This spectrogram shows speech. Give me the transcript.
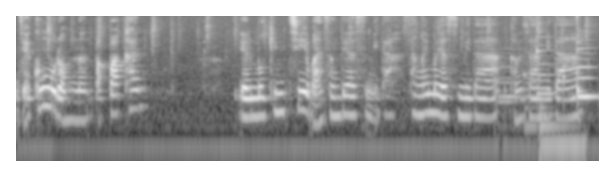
이제 국물 없는 빡빡한 열무 김치 완성되었습니다. 상의모였습니다. 감사합니다.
